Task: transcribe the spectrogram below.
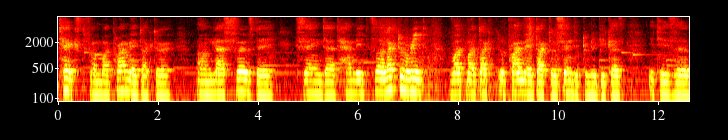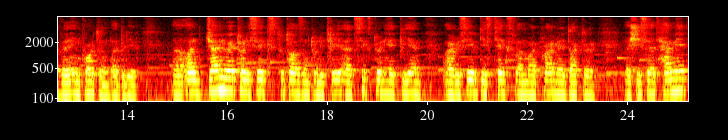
text from my primary doctor on last Thursday saying that Hamid, so I'd like to read what my doctor, primary doctor sent it to me because it is uh, very important, I believe. Uh, on January 26, 2023 at 6.28 p.m., I received this text from my primary doctor. Uh, she said, Hamid,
